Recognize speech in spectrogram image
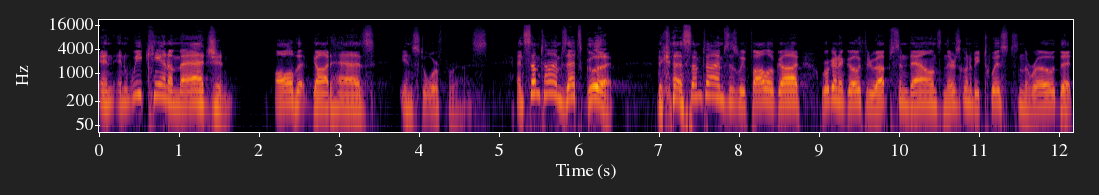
And, and we can't imagine all that God has in store for us. And sometimes that's good. Because sometimes as we follow God, we're going to go through ups and downs, and there's going to be twists in the road that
